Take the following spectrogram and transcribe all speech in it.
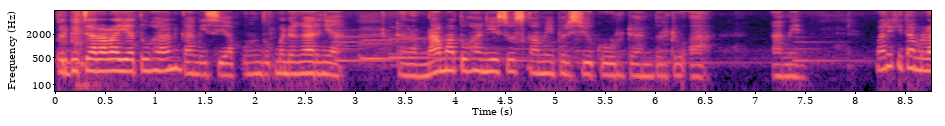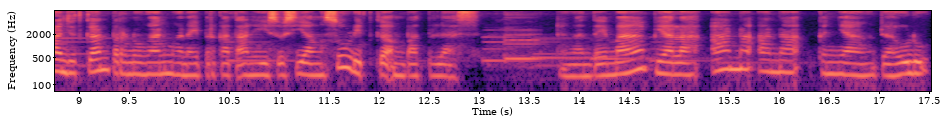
Berbicaralah ya Tuhan, kami siap untuk mendengarnya. Dalam nama Tuhan Yesus kami bersyukur dan berdoa. Amin. Mari kita melanjutkan perenungan mengenai perkataan Yesus yang sulit ke-14 dengan tema biarlah anak-anak kenyang dahulu.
